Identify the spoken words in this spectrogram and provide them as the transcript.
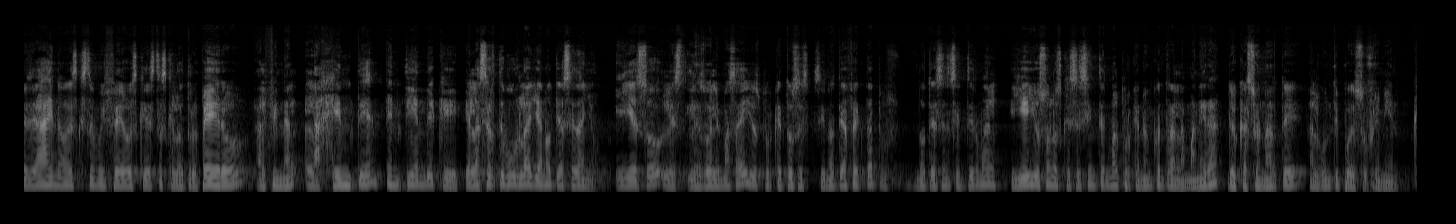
decía, ay, no, es que estoy muy feo, es que esto, es que lo otro. Pero al final la gente entiende que el hacerte burla ya no te hace daño. Y eso les, les duele más a ellos, porque entonces si no te afecta, pues no te hacen sentir mal. Y ellos son los que se sienten mal porque no encuentran la manera de ocasionarte algún tipo de sufrimiento. ¿Ok?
